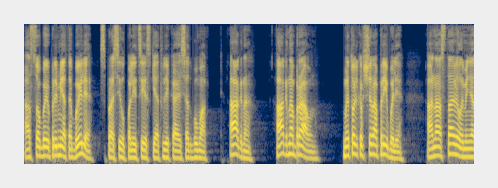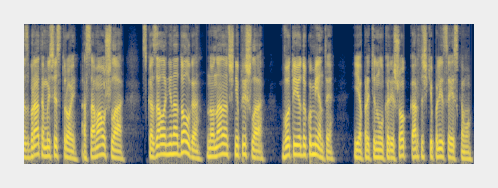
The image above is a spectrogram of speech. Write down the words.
Особые приметы были?» — спросил полицейский, отвлекаясь от бумаг. «Агна. Агна Браун. Мы только вчера прибыли. Она оставила меня с братом и сестрой, а сама ушла. Сказала ненадолго, но на ночь не пришла. Вот ее документы». Я протянул корешок карточки полицейскому.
